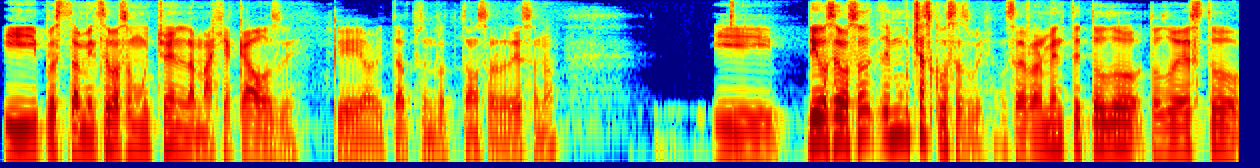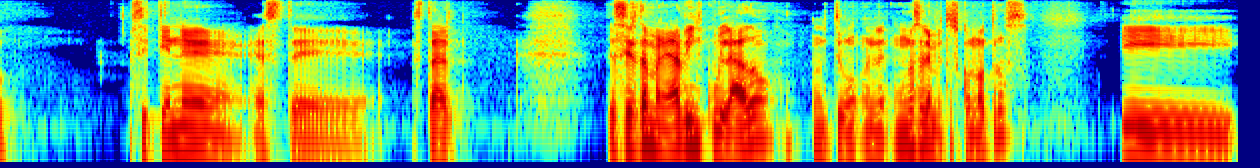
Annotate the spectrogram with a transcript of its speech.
Y pues también se basó mucho en la magia caos, güey, que ahorita pues en un rato vamos a hablar de eso, ¿no? Y digo, se basó en muchas cosas, güey. O sea, realmente todo, todo esto si tiene, este, está de cierta manera vinculado entre unos elementos con otros. Y,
